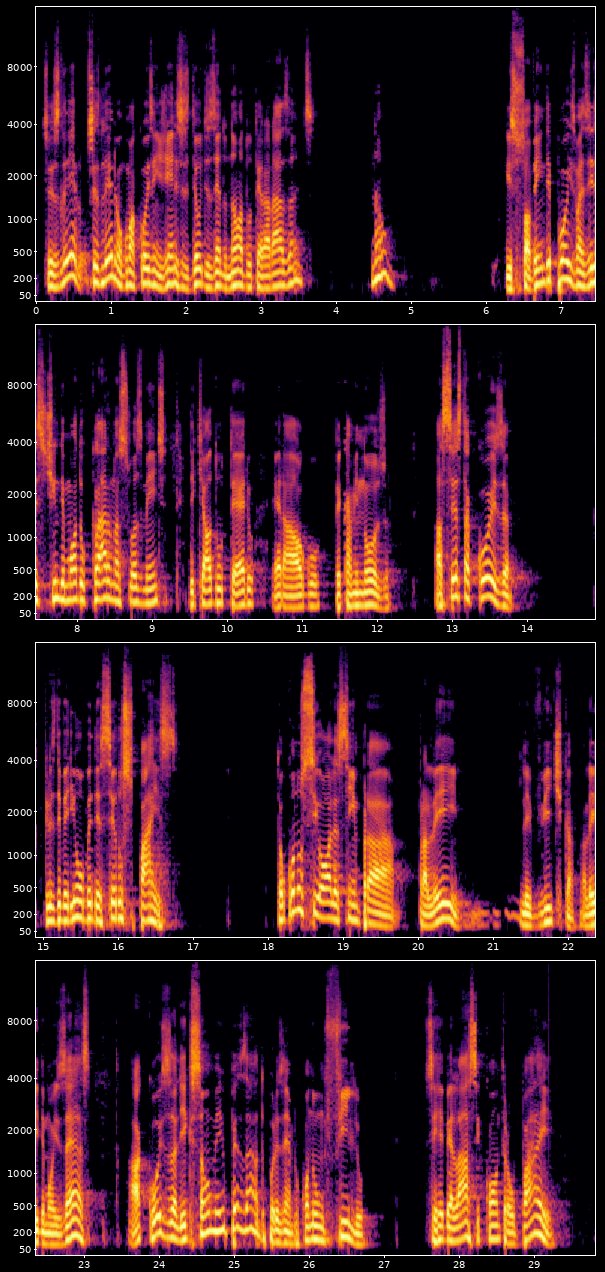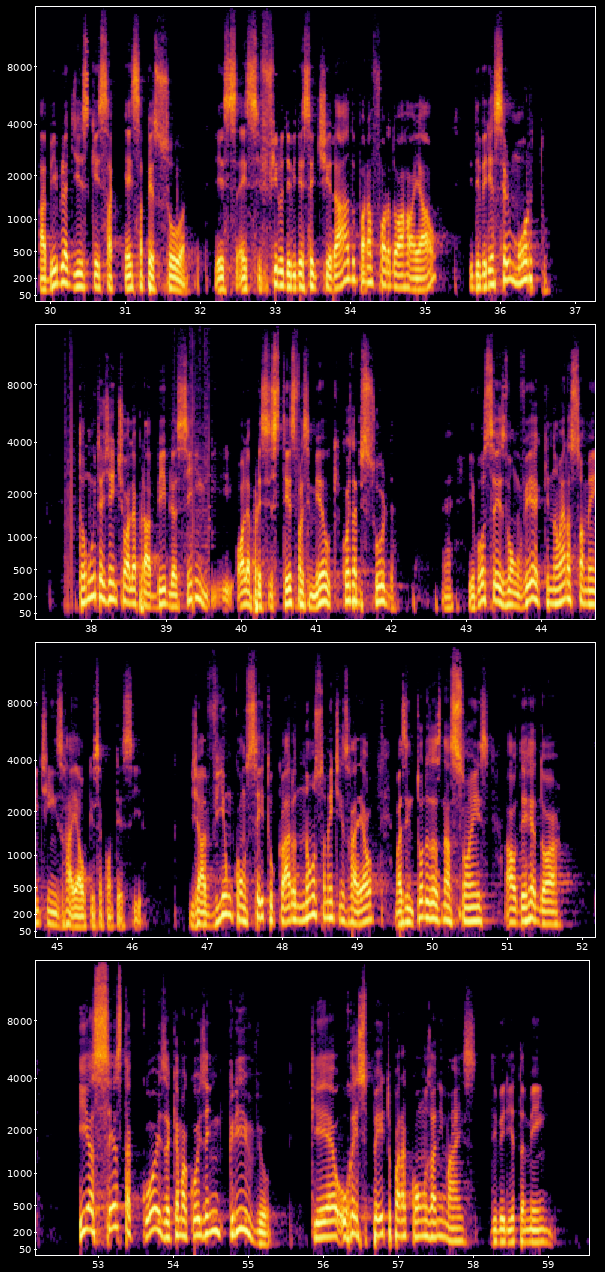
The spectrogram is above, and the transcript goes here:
Vocês leram, vocês leram alguma coisa em Gênesis, Deus dizendo não adulterarás antes? Não. Isso só vem depois, mas eles tinham de modo claro nas suas mentes de que adultério era algo pecaminoso. A sexta coisa que eles deveriam obedecer os pais. Então, quando se olha assim para a lei levítica, a lei de Moisés, há coisas ali que são meio pesado. Por exemplo, quando um filho se rebelasse contra o pai, a Bíblia diz que essa, essa pessoa, esse, esse filho deveria ser tirado para fora do arraial e deveria ser morto. Então muita gente olha para a Bíblia assim, olha para esses textos e fala assim: meu, que coisa absurda. Né? E vocês vão ver que não era somente em Israel que isso acontecia. Já havia um conceito claro, não somente em Israel, mas em todas as nações ao derredor. E a sexta coisa, que é uma coisa incrível, que é o respeito para com os animais, deveria também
